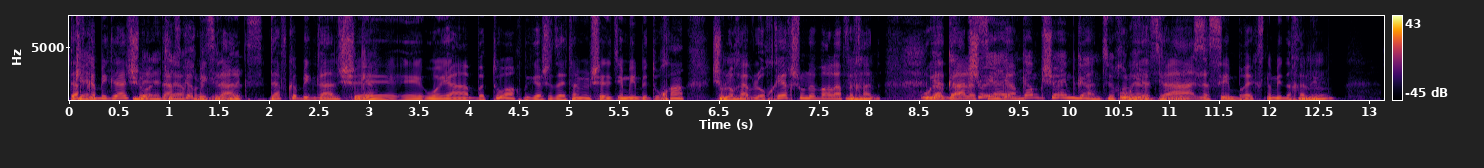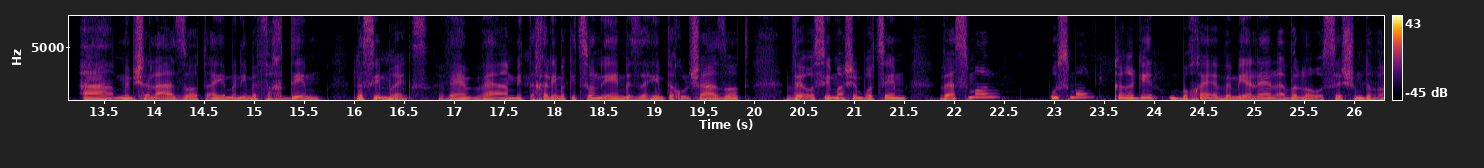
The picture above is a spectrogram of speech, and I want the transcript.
דווקא כן, בגלל שהוא, לא דווקא לשים בגלל. דווקא בגלל כן. שהוא היה בטוח, בגלל שזו הייתה ממשלת ימין בטוחה, שהוא לא חייב להוכיח שום דבר לאף אחד, הוא לא, ידע לשים גם... גם כשהוא היה עם גנץ הוא יכול הוא היה לשים ידע ברקס. לשים ברקס למתנחלים. הממשלה הזאת, הימנים מפחדים לשים ברקס, והם- והמתנחלים הקיצוניים מזהים את החולשה הזאת ועושים מה שהם רוצים, והשמאל הוא שמאל, כרגיל, בוכה ומיילל, אבל לא עושה שום דבר.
